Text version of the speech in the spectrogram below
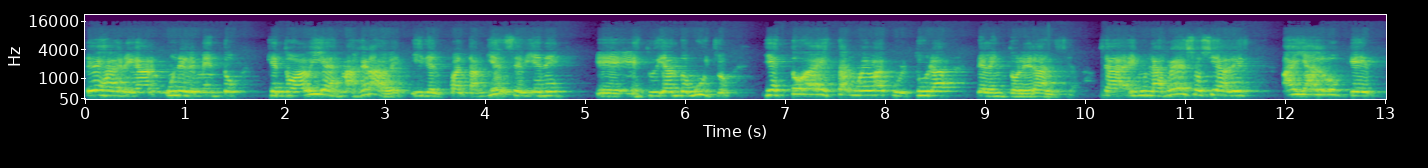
debes agregar un elemento que todavía es más grave y del cual también se viene eh, estudiando mucho, y es toda esta nueva cultura de la intolerancia. O sea, en las redes sociales hay algo que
